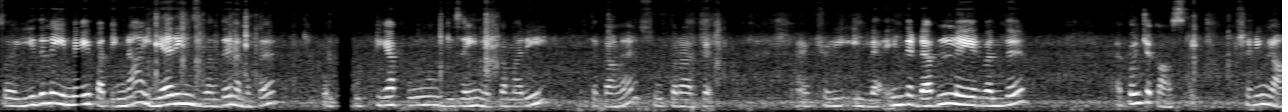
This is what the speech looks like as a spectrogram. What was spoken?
ஸோ இதுலேயுமே பார்த்திங்கன்னா இயரிங்ஸ் வந்து நமக்கு ஒரு குட்டியாக பூ டிசைன் இருக்க மாதிரி கொடுத்துருக்காங்க. சூப்பராக இருக்குது ஆக்சுவலி இல்லை. இந்த டபுள் லேயர் வந்து கொஞ்சம் காஸ்ட்லி சரிங்களா?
